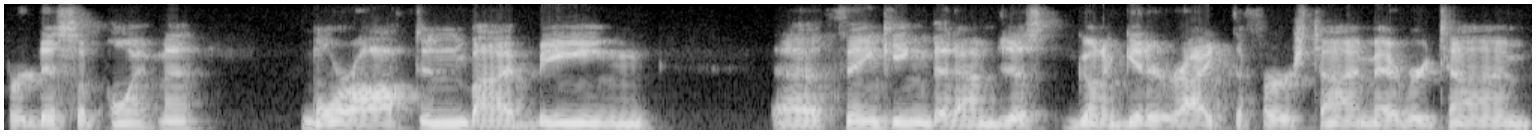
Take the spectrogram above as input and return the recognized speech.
for disappointment more often by being uh, thinking that I'm just going to get it right the first time every time.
